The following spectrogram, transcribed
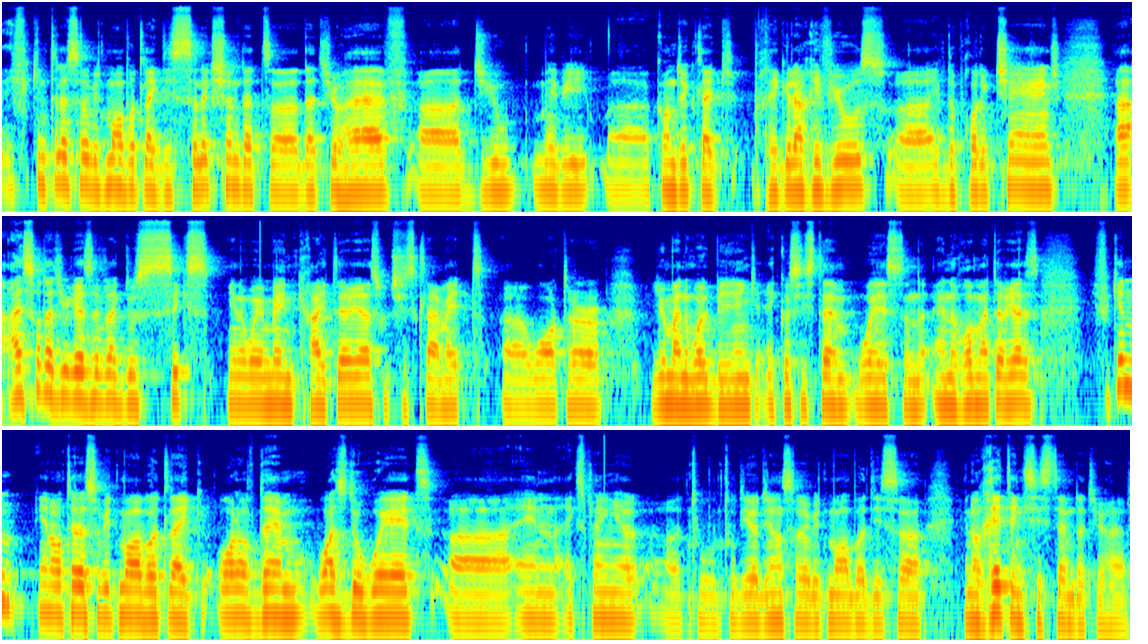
if you can tell us a little bit more about like this selection that uh, that you have, uh, do you maybe uh, conduct like regular reviews uh, if the product change? Uh, I saw that you guys have like those six in a way main criteria, which is climate, water, human well-being, ecosystem, waste, and, and raw materials. if you can, you know, tell us a bit more about like all of them, what's the weight, and explain to to the audience a little bit more about this, you know, rating system that you have.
